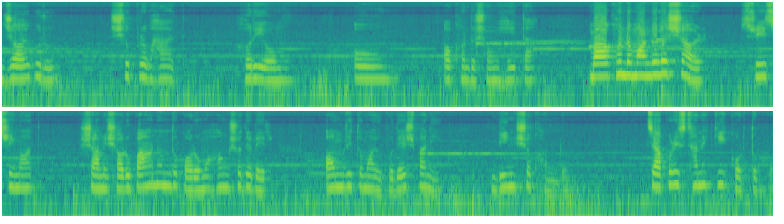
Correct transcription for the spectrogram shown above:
জয় গুরু। সুপ্রভাত। হরি ওম। ওম অখণ্ড সংহিতা বা অখণ্ড মণ্ডলেশ্বর শ্রী শ্রীমৎ স্বামী স্বরূপানন্দ পরমহংসদেবের অমৃতময় উপদেশবাণী বিংশ খণ্ড চাকরি স্থানে কি কর্তব্য?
